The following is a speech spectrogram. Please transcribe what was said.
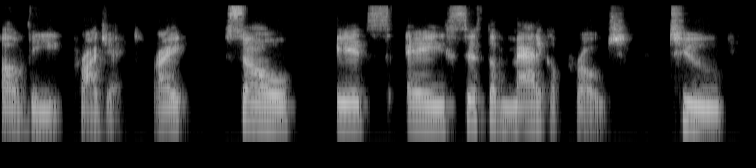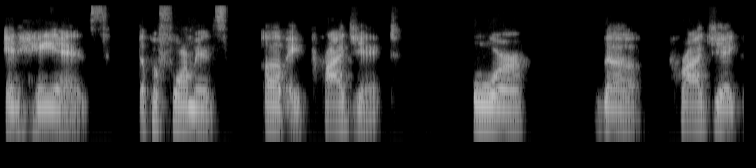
of the project, right? So it's a systematic approach to enhance the performance of a project or the project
